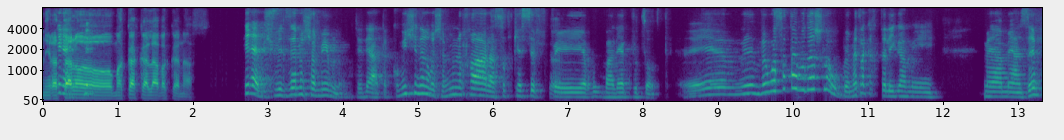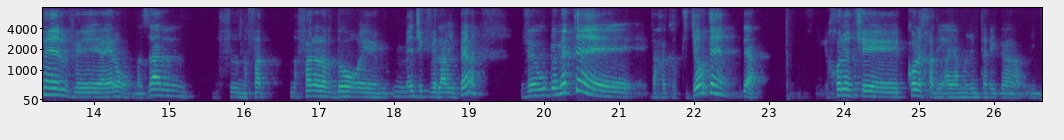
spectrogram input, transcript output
נראתה לו מכה קלה בכנף. תראה, בשביל זה משלמים לו, אתה יודע, אתה קומישיונר, משלמים לך לעשות כסף כן. אה, עבור בעלי הקבוצות. אה, והוא עשה את העבודה שלו, הוא באמת לקח את הליגה מהזבל, והיה לו מזל, נפל, נפל עליו דור מג'יק ולארי ברן, והוא באמת, ואחר כך ג'ורדן, אתה יודע, יכול להיות שכל אחד היה מרים את הליגה עם,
